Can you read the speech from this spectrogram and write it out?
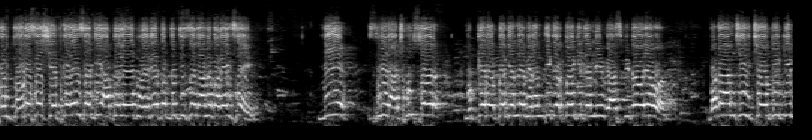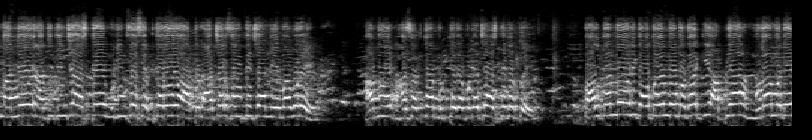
पण थोडस शेतकऱ्यांसाठी आपल्याला एक वेगळ्या पद्धतीचं गाणं बघायचंय. मी श्री राजपूत सर मुख्याध्यापक यांना विनंती करतोय की त्यांनी व्यासपीठावर यावं. बघा आमची इच्छा होती की मान्यवर अतिथींच्या हस्ते मुलींचा सत्कार व्हावा. आपण आचारसंहितेच्या नियमामुळे आम्ही हा सत्कार मुख्याध्यापकाच्या हस्ते करतोय. पालकांना आणि गावकऱ्यांना बघा की आपल्या मुलामध्ये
